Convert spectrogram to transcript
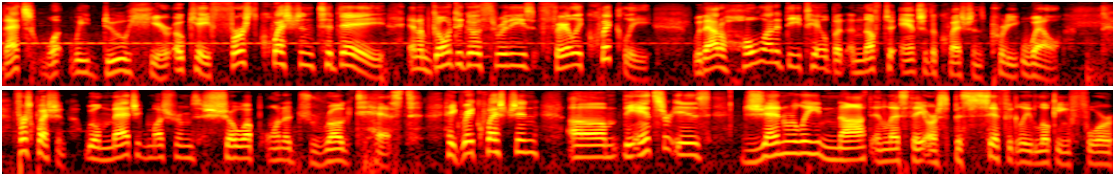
that's what we do here okay first question today and i'm going to go through these fairly quickly without a whole lot of detail, but enough to answer the questions pretty well. First question Will magic mushrooms show up on a drug test? Hey, great question. Um, the answer is generally not unless they are specifically looking for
